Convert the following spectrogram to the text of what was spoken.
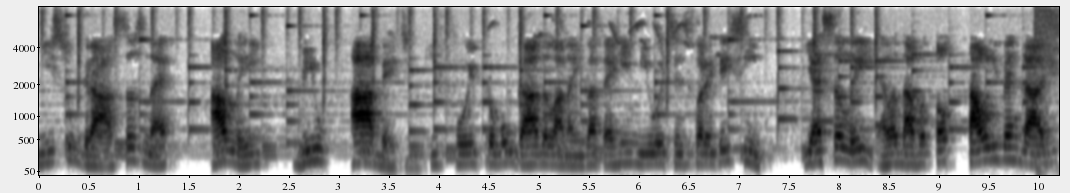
Isso graças, né, à lei Bill Aberdeen, que foi promulgada lá na Inglaterra em 1845. E essa lei, ela dava total liberdade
